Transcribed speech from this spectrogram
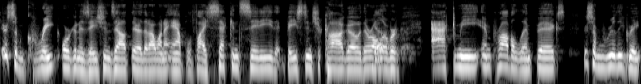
there's some great organizations out there that I want to amplify. Second City, that based in Chicago, they're all over. Acme, Improv Olympics. There's some really great.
